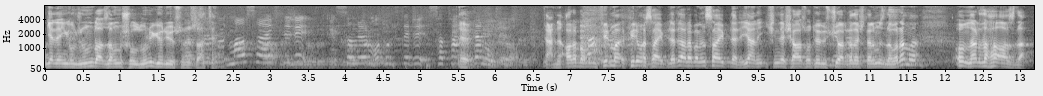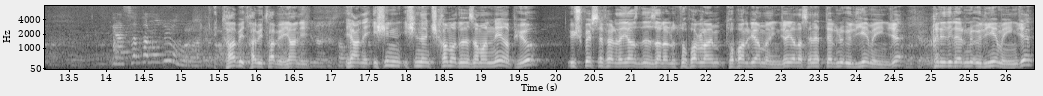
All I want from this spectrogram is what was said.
gelen yolculuğun da azalmış olduğunu görüyorsunuz zaten. Mal satan Evet. neden oluyor? Yani arabanın firma firma sahipleri, arabanın sahipleri. Yani içinde şahıs otobüsçü arkadaşlarımız da var ama onlar daha azla. Yani satan oluyor mu böyle? Tabii tabii tabii. Yani yani işin işinden çıkamadığı zaman ne yapıyor? 3-5 seferde yazdığı zararı toparlay- toparlayamayınca ya da senetlerini ödeyemeyince, kredilerini ödeyemeyince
